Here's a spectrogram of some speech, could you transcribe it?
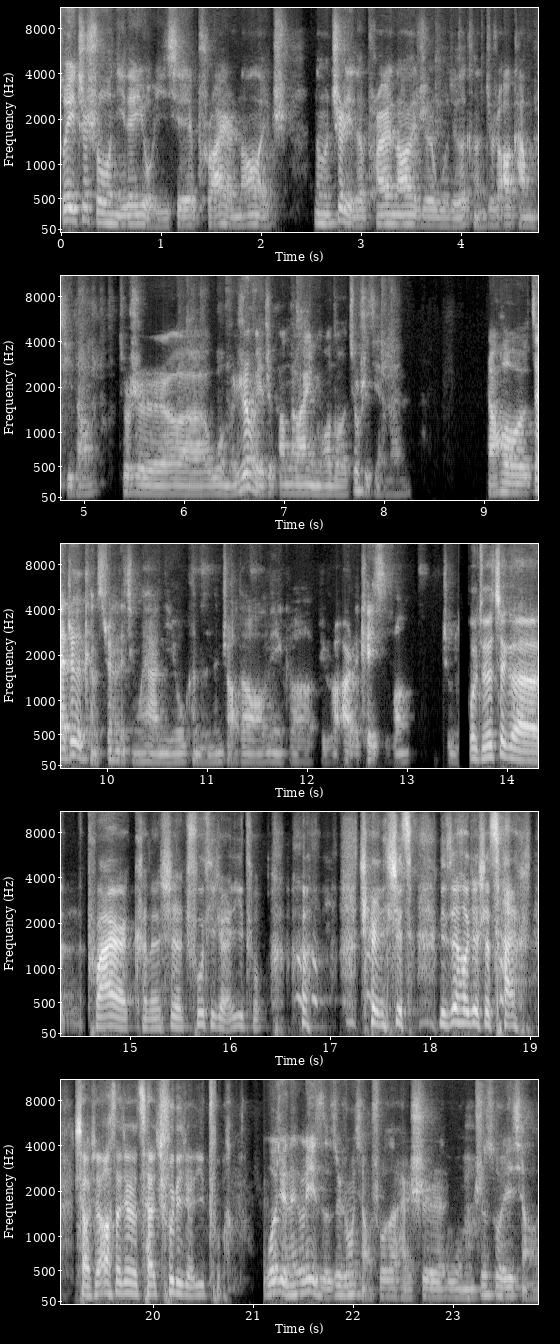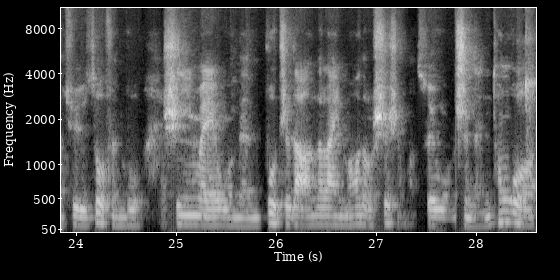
所以这时候你得有一些 prior knowledge。那么这里的 prior knowledge，我觉得可能就是奥卡姆提到，就是呃，我们认为这 underlying model 就是简单。然后在这个 constraint 的情况下，你有可能能找到那个，比如说二的 k 次方。我觉得这个 prior 可能是出题者意图，就是你是你最后就是猜小学奥赛就是猜出题者意图。我举那个例子，最终想说的还是，我们之所以想要去做分布，是因为我们不知道 underlying model 是什么，所以我们只能通过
